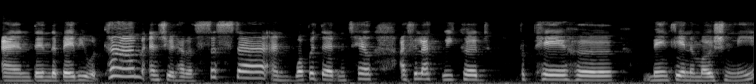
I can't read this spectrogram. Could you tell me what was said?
and then the baby would come, and she would have a sister, and what would that entail? I feel like we could prepare her mentally and emotionally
